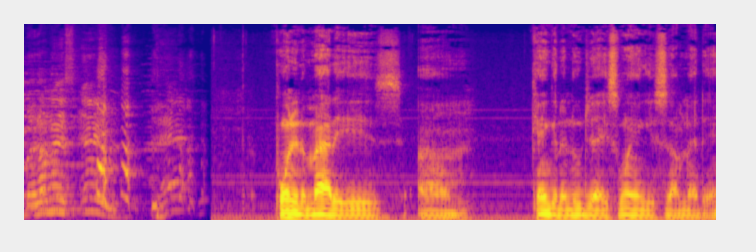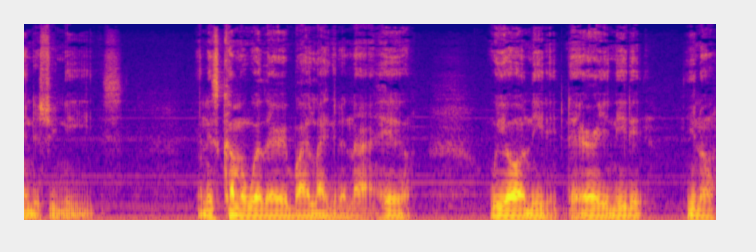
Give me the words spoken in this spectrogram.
But I'm hey. Point of the matter is, um, King of the New Jack Swing is something that the industry needs. And it's coming whether everybody like it or not. Hell, we all need it. The area need it, you know,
